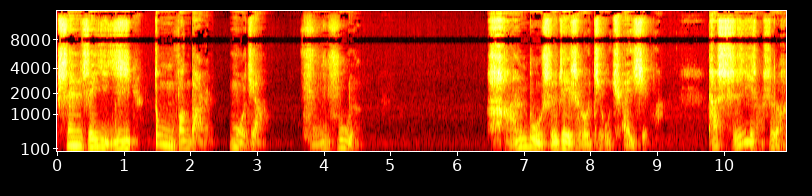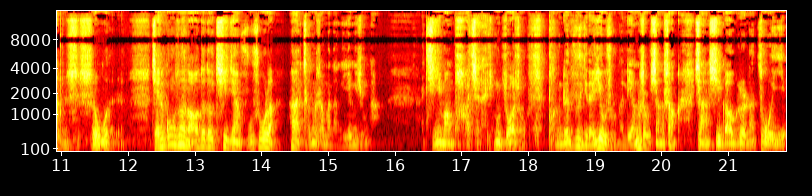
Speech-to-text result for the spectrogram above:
深深一揖：“东方大人，末将服输了。”韩不时这时候酒全醒了，他实际上是个很识时务的人，见着公孙敖的都弃剑服输了，啊，成什么能英雄啊？急忙爬起来，用左手捧着自己的右手呢，两手向上，向西高个呢作揖，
